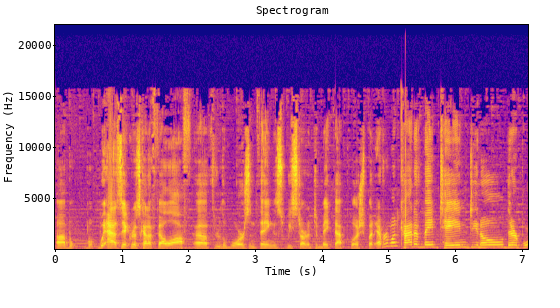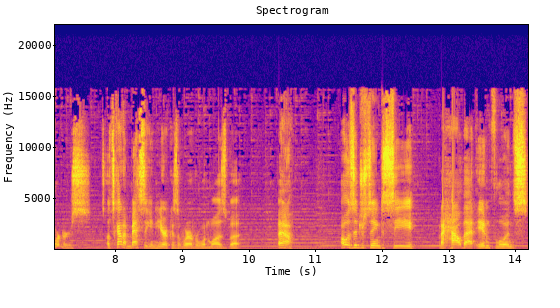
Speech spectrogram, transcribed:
Uh, but, but as Icarus kind of fell off uh, through the wars and things, we started to make that push. But everyone kind of maintained, you know, their borders. So it's kind of messy in here because of where everyone was, but yeah, always interesting to see how that influence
